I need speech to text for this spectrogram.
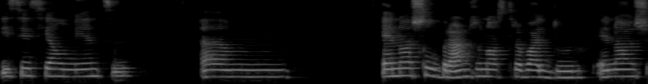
essencialmente um, é nós celebrarmos o nosso trabalho duro, é nós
